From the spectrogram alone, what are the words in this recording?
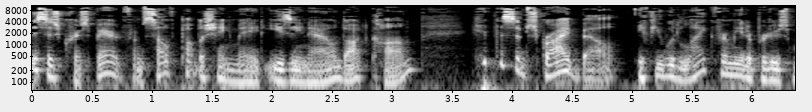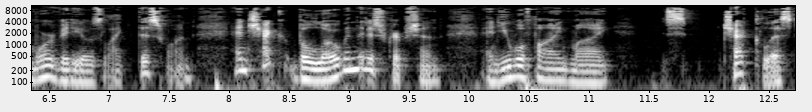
This is Chris Baird from selfpublishingmadeeasynow.com. Hit the subscribe bell if you would like for me to produce more videos like this one, and check below in the description, and you will find my checklist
